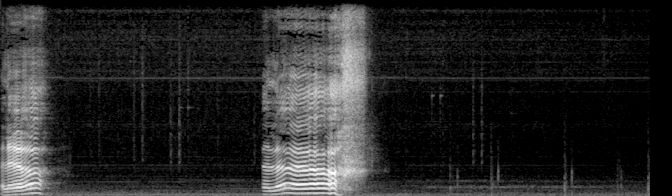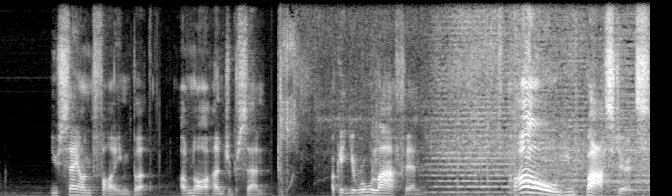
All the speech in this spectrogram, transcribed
Hello? Hello? You say I'm fine, but I'm not 100%. Okay, you're all laughing. Oh, you bastards!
